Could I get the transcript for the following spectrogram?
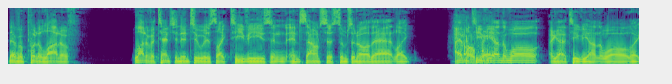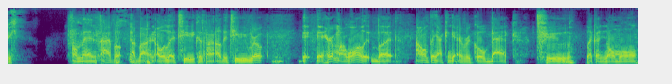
never put a lot of a lot of attention into is like TVs and and sound systems and all that. Like I have a Oh, TV man. on the wall. I got a TV on the wall. Like Oh man, I have a I bought an OLED TV because my other TV broke. It, it hurt my wallet, but I don't think I can ever go back to like a normal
